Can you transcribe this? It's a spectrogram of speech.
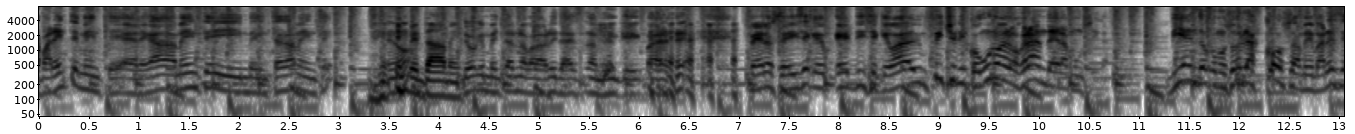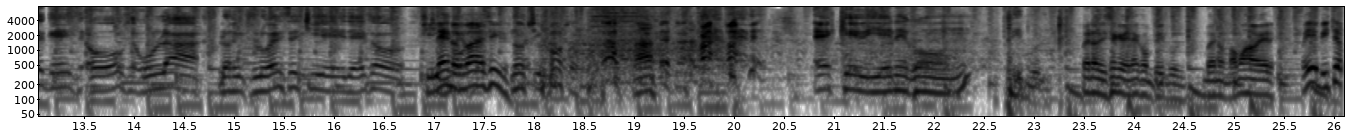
aparentemente, alegadamente e inventadamente. ¿no? Inventadamente. Tengo que inventar una palabrita esa también. Que, pero se dice que él dice que va a haber un featuring con uno de los grandes de la música. Viendo cómo son las cosas, me parece que, o según la, los influencers chi- de esos. Chileno, iba a decir. No, chismosos. Ah, es que viene con Pitbull. bueno, dice que viene con Pitbull. Bueno, vamos a ver. Oye, viste,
